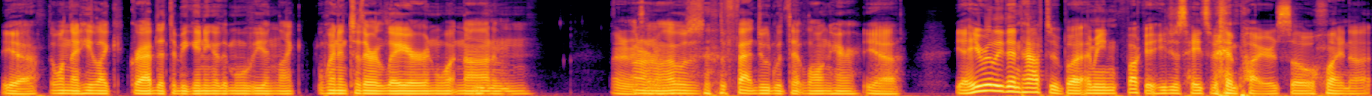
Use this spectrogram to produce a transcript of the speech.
yeah. The one that he like grabbed at the beginning of the movie and like went into their lair and whatnot. Mhm. And I don't know. I don't know. That was the fat dude with that long hair. Yeah. Yeah, he really didn't have to, but I mean, fuck it. He just hates vampires, so why not?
